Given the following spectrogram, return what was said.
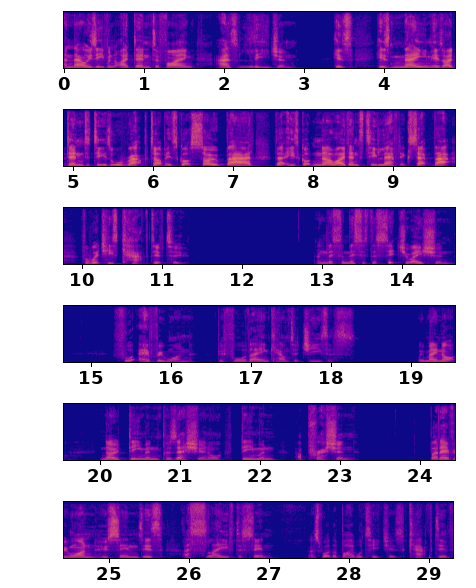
And now he's even identifying as Legion. His, his name, his identity is all wrapped up. It's got so bad that he's got no identity left except that for which he's captive to. And listen, this is the situation for everyone before they encounter Jesus. We may not know demon possession or demon oppression, but everyone who sins is a slave to sin. That's what the Bible teaches captive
